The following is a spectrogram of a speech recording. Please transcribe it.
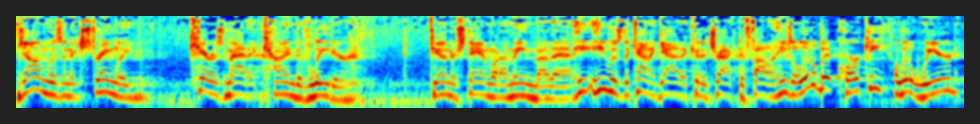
John was an extremely charismatic kind of leader. If you understand what I mean by that. He, he was the kind of guy that could attract a following. He was a little bit quirky, a little weird.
